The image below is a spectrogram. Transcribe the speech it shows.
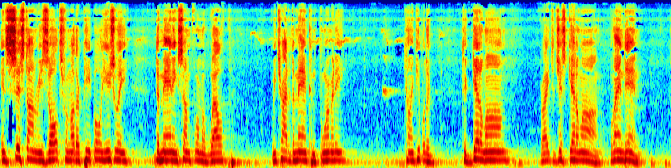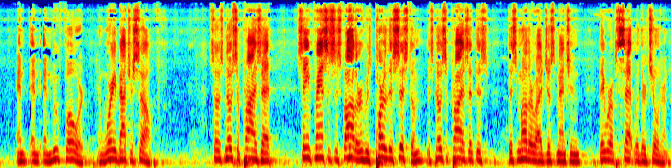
insist on results from other people, usually demanding some form of wealth. We try to demand conformity, telling people to to get along, right? To just get along, blend in, and, and, and move forward and worry about yourself. So it's no surprise that St. Francis's father, who's part of this system, it's no surprise that this, this mother I just mentioned, they were upset with their children.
